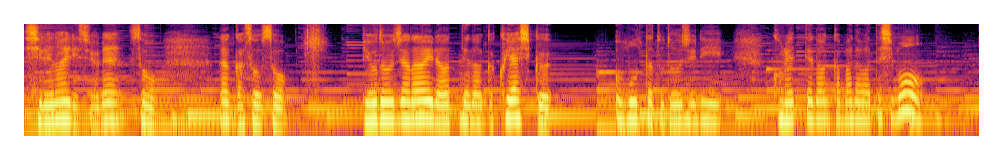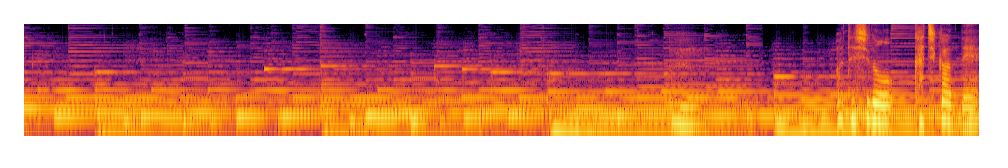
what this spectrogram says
知れないですよね。そう。なんかそうそう。平等じゃないなってなんか悔しく思ったと同時にこれってなんかまだ私も私の価値観で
